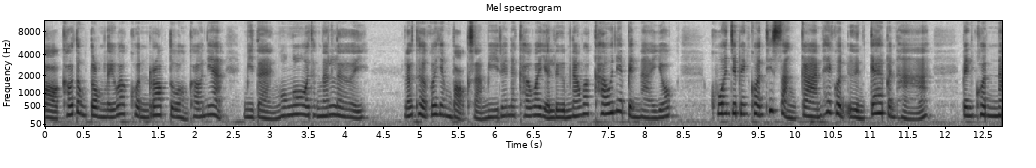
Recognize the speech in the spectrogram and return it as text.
บอกเขาตรงๆเลยว่าคนรอบตัวของเขาเนี่ย มีแต่โง่ๆทั้งนั้นเลย แล้วเธอก็ยังบอกสามีด้วยนะคะ ว่าอย่าลืมนะว่าเขาเนี่ยเป็นนายก ควรจะเป็นคนที่สั่งการให้คนอื่นแก้ปัญหา เป็นคนน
